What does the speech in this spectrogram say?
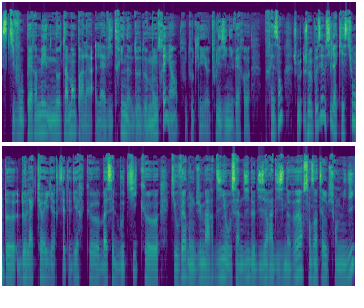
ce qui vous permet notamment par la, la vitrine de, de montrer hein, toutes les tous les univers présents. Je, je, me posais aussi la question de de l'accueil, c'est-à-dire que bah, cette boutique qui est ouverte donc du mardi au samedi de 10h à 19h sans interruption le midi,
